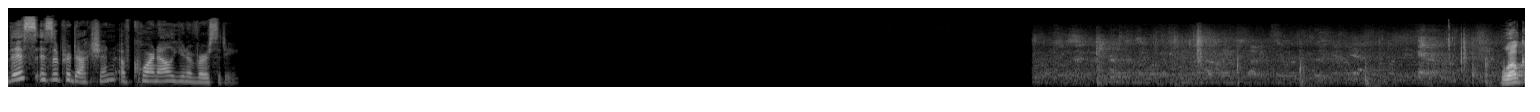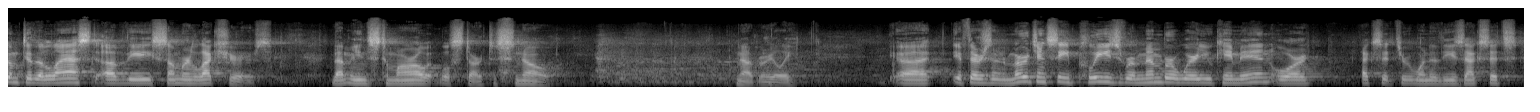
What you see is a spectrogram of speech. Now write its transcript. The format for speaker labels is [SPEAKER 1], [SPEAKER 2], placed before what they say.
[SPEAKER 1] This is a production of Cornell University.
[SPEAKER 2] Welcome to the last of the summer lectures. That means tomorrow it will start to snow. Not really. Uh, if there's an emergency, please remember where you came in or exit through one of these exits.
